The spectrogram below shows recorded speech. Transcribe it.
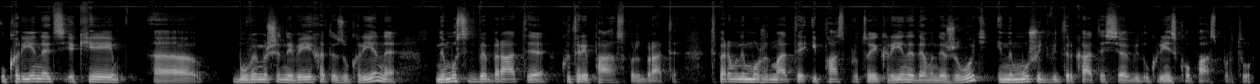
українець, який був вимушений виїхати з України, не мусять вибирати, котрий паспорт брати. Тепер вони можуть мати і паспорт тої країни, де вони живуть, і не мушуть відрикатися від українського паспорту.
